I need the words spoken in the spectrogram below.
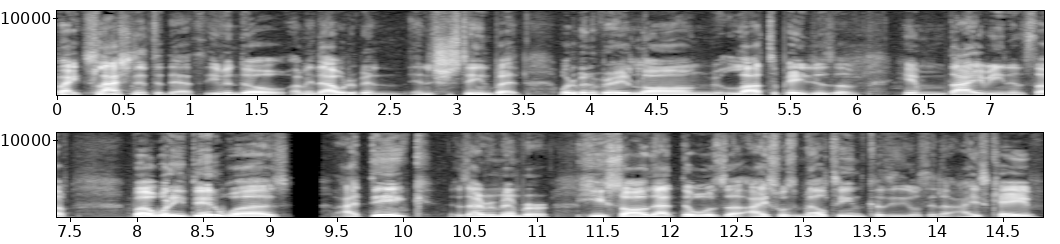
by slashing it to death. Even though I mean that would have been interesting, but would have been a very long, lots of pages of him diving and stuff. But what he did was I think, as I remember, he saw that there was uh, ice was melting because he was in an ice cave,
